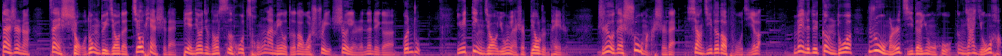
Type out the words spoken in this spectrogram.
但是呢，在手动对焦的胶片时代，变焦镜头似乎从来没有得到过摄摄影人的这个关注，因为定焦永远是标准配置。只有在数码时代，相机得到普及了，为了对更多入门级的用户更加友好，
